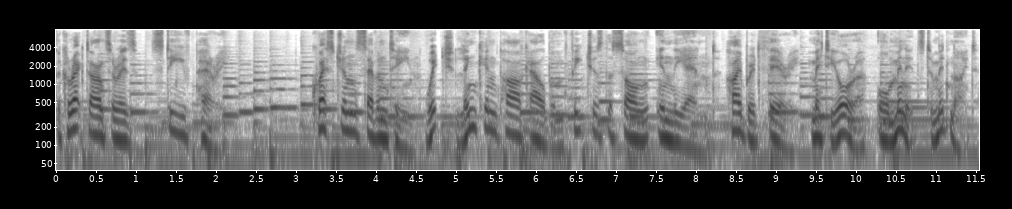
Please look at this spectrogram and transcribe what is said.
The correct answer is Steve Perry. Question 17. Which Linkin Park album features the song In the End? Hybrid Theory, Meteora, or Minutes to Midnight?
